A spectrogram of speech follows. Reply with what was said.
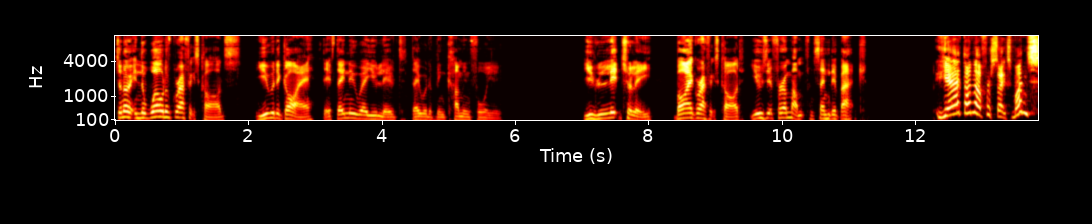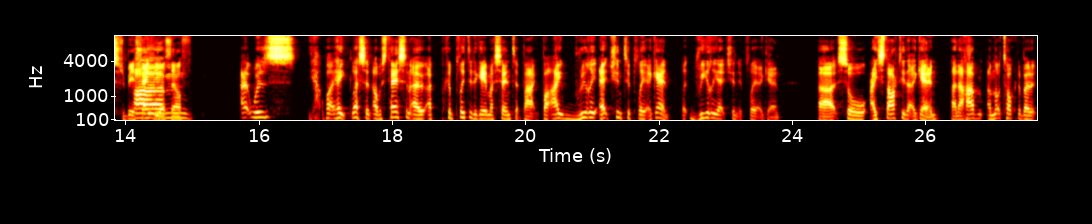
Do you know, in the world of graphics cards, you were the guy that if they knew where you lived, they would have been coming for you. You literally buy a graphics card, use it for a month, and send it back. Yeah, I'd done that for six months. Should be ashamed of yourself. Um, It was. Yeah, well, hey, listen, I was testing it out. I completed the game, I sent it back, but I really itching to play it again. Like, really itching to play it again. Uh, so I started it again, and I haven't. I'm not talking about it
